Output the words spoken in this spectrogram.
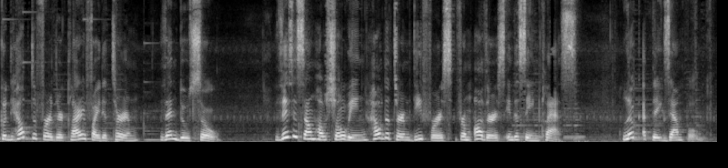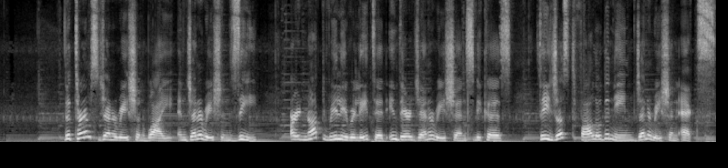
could help to further clarify the term, then do so. This is somehow showing how the term differs from others in the same class. Look at the example. The terms Generation Y and Generation Z are not really related in their generations because they just follow the name Generation X.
